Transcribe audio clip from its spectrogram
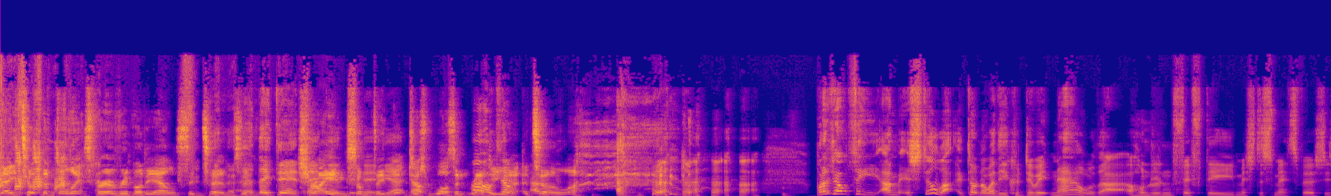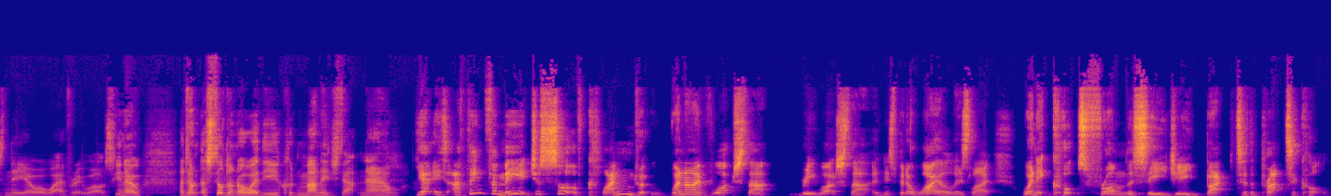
they took the bullets for everybody else in terms of they did they trying did, they something did, yeah. that just wasn't Oh, ready no, yet at I- all. But I don't think. I mean, it's still. I don't know whether you could do it now. That 150 Mr. Smith versus Neo or whatever it was. You know, I don't. I still don't know whether you could manage that now. Yeah, it's, I think for me, it just sort of clanged when I've watched that, rewatched that, and it's been a while. Is like when it cuts from the CG back to the practical.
